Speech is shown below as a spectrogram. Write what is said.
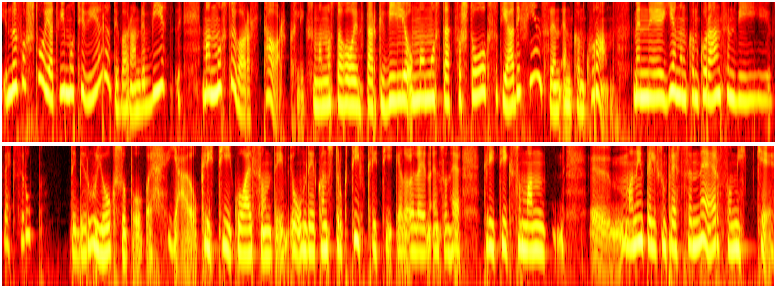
Nu förstår jag att vi motiverade varandra. Vi, man måste vara stark, liksom. man måste ha en stark vilja och man måste förstå också att ja, det finns en, en konkurrens. Men eh, genom konkurrensen vi växer upp. Det beror ju också på ja, och kritik och allt sånt. Om det är konstruktiv kritik eller, eller en, en sån här kritik som man, eh, man inte liksom pressar ner för mycket.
